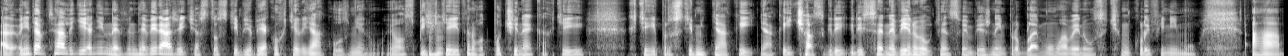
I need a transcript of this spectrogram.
ale oni tam třeba lidi ani ne, nevyrážejí často s tím, že by jako chtěli nějakou změnu. Jo? Spíš mm-hmm. chtějí ten odpočinek a chtějí, chtějí prostě mít nějaký, nějaký čas, kdy, kdy se nevěnují těm svým běžným problémům a věnují se čemukoliv jinému. A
